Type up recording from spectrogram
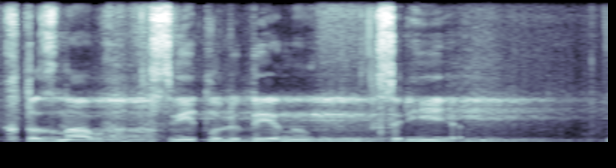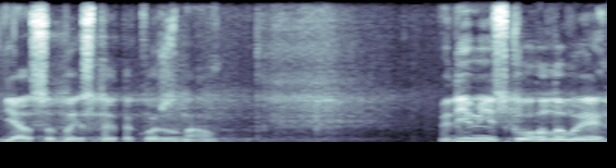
хто знав світлу людину Сергія. Я особисто також знав. Від імені міського голови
